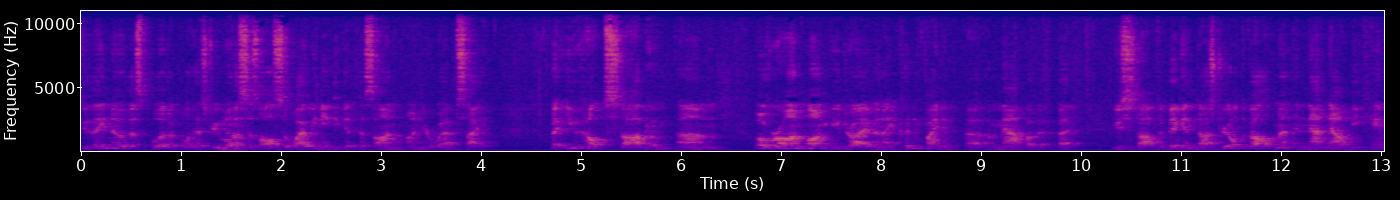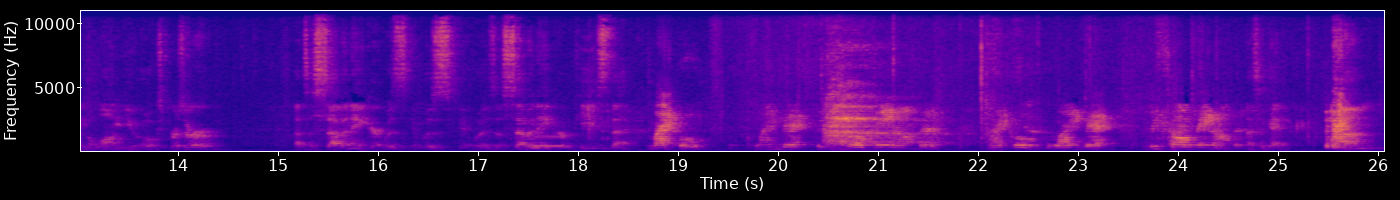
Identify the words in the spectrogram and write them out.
do they know this political history? Well, this is also why we need to get this on, on your website. But you helped stop them, um, over on Longview Drive, and I couldn't find a, a map of it, but you stopped a big industrial development, and that now became the Longview Oaks Preserve. That's a seven acre, it was, it was, it was a seven acre piece that Michael Linebeck, please call the main office. Michael Linebeck, please call the main office. That's okay. Um,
